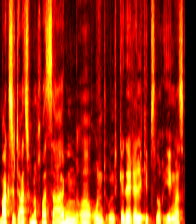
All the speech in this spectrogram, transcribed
Magst du dazu noch was sagen? Äh, und, und generell gibt es noch irgendwas,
